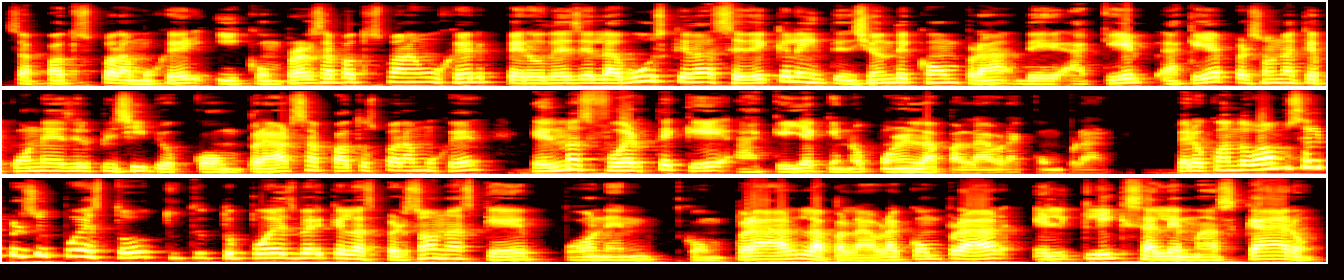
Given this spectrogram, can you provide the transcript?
zapatos para mujer y comprar zapatos para mujer, pero desde la búsqueda se ve que la intención de compra de aquella persona que pone desde el principio comprar zapatos para mujer es más fuerte que aquella que no pone la palabra comprar. Pero cuando vamos al presupuesto, tú, puedes ver que las personas que ponen comprar, la palabra comprar, el clic sale más caro.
